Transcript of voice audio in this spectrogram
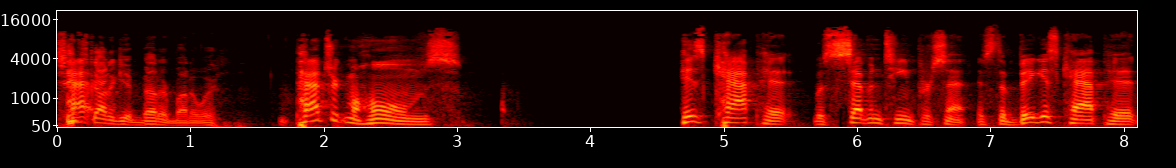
Chiefs got to get better, by the way. Patrick Mahomes, his cap hit was 17%. It's the biggest cap hit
